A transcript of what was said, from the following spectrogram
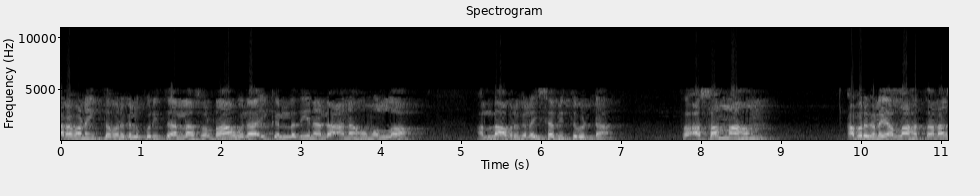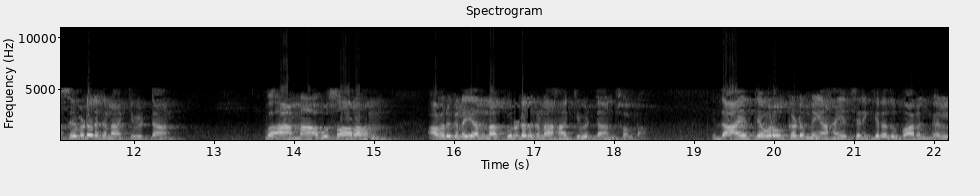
அரவணைத்தவர்கள் குறித்து அல்லாஹ் சொல்றான் உலாய்கல்லதீன் அல்ல அனஹுமுல்லா அல்லாஹ் அவர்களை சபித்து விட்டான். இப்போ அசம்மகம் அவர்களை அல்லாஹத்தாலா செவிடர்களாக்கிவிட்டான் அபுசாரகம் அவர்களை அல்லாஹ் குருடர்களாக ஆக்கிவிட்டான்னு சொல்கிறான் இந்த ஆயத்தை எவ்வளவு கடுமையாக எச்சரிக்கிறது பாருங்கள்.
